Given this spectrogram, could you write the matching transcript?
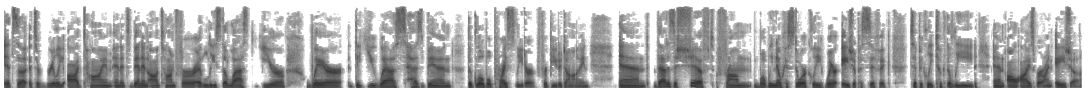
it's a it's a really odd time and it's been an odd time for at least the last year where the US has been the global price leader for butadiene and that is a shift from what we know historically where Asia Pacific typically took the lead and all eyes were on Asia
